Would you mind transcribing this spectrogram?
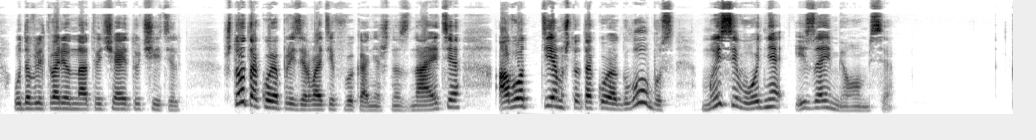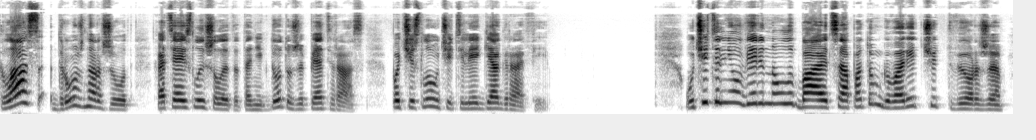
— удовлетворенно отвечает учитель, «что такое презерватив, вы, конечно, знаете, а вот тем, что такое глобус, мы сегодня и займемся». Класс дружно ржет, хотя и слышал этот анекдот уже пять раз, по числу учителей географии. Учитель неуверенно улыбается, а потом говорит чуть тверже —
